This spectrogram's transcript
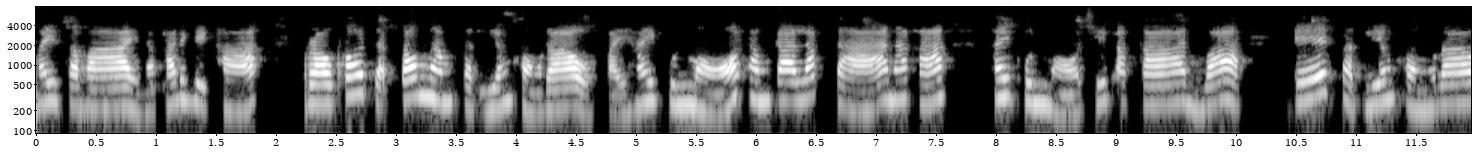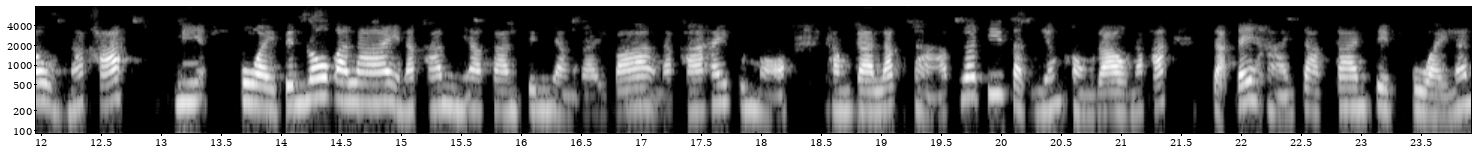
ไม่สบายนะคะเด็กๆคะเราก็จะต้องนำสัตว์เลี้ยงของเราไปให้คุณหมอทำการรักษานะคะ ให้คุณหมอเช็คอาการว่า เอ๊ะสัตว์เลี้ยงของเรานะคะ มี ป่วยเป็นโรคอะไรนะคะ มีอาการเป็นอย่างไรบ้างนะคะ ให้คุณหมอทำการรักษาเพื่อที่สัตว์เลี้ยงของเรานะคะ จะได้หายจากการเจ็บป่วยนั่น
